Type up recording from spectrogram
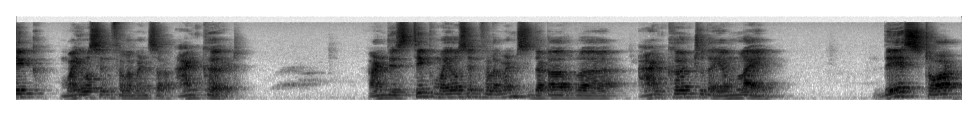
thick myosin filaments are anchored and these thick myosin filaments that are uh, anchored to the M line, they start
